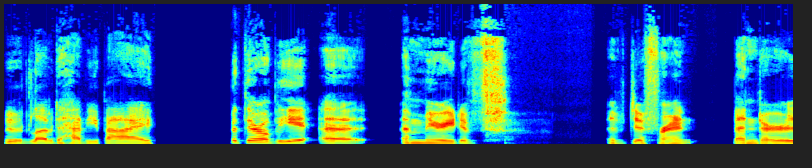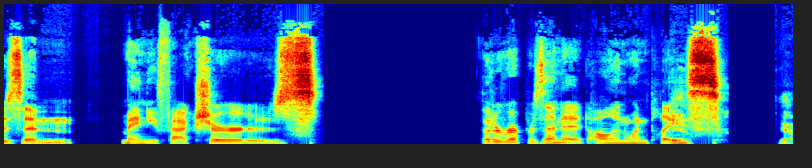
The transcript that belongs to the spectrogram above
we would love to have you by. But there will be a, a myriad of, of different vendors and manufacturers that are represented all in one place. Yeah.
